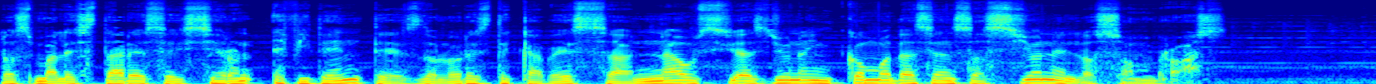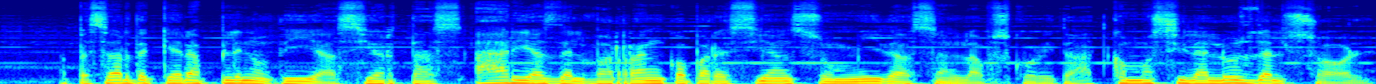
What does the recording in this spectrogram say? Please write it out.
Los malestares se hicieron evidentes, dolores de cabeza, náuseas y una incómoda sensación en los hombros. A pesar de que era pleno día, ciertas áreas del barranco parecían sumidas en la oscuridad, como si la luz del sol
